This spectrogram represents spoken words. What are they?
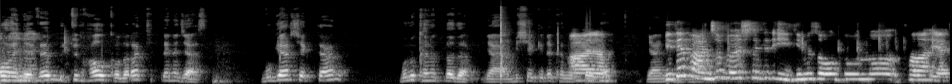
O hedefe bütün halk olarak kitleneceğiz. Bu gerçekten bunu kanıtladı. Yani bir şekilde kanıtladı. Aynen. Yani, bir de bence böyle şeylere ilgimiz olduğunu falan yani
